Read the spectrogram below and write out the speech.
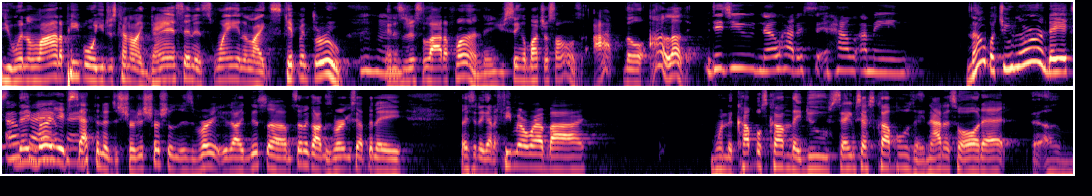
you in a line of people and you just kind of like dancing and swaying and like skipping through, Mm-hmm. and it's just a lot of fun. And you sing a bunch of songs. I though I love it. Did you know how to? How I mean, No, but you learn. They ex- they very okay. accepting of the church. The church is very like this um, synagogue is very accepting. They they said they got a female rabbi. When the couples come, they do same sex couples. They not into all that um,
